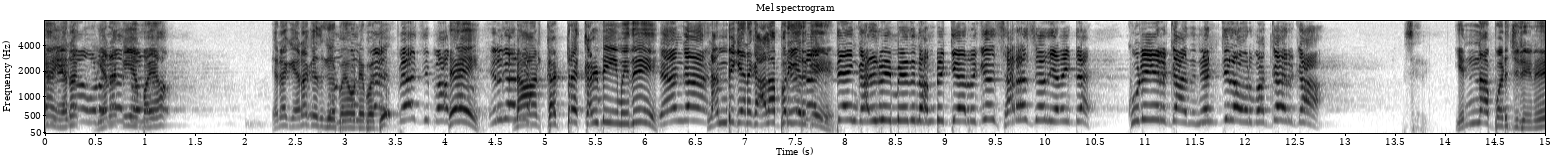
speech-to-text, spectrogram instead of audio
ஏன் எனக்கு எனக்கு ஏன் பயம்? எனக்கு எனக்கு எதுக்கு பயம் உன்னை பார்த்து. ஏய். நான் கற்ற கல்வி மீது ஏங்க. நம்பிக்கை எனக்கு அளப்பரிய இருக்கு. கல்வி மீது நம்பிக்கை இருக்கு? சரஸ்வதி என்கிட்ட குடி இருக்கா அது நெஞ்சில ஒரு பக்கம் இருக்கா? சரி. என்ன படிச்சுட்டேன்னு?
